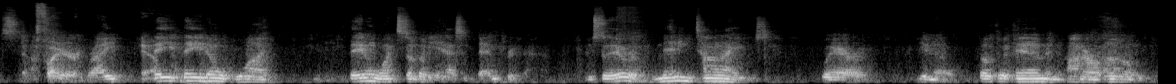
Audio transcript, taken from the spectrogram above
stuff, fire, right? Yeah. They they don't want they don't want somebody who hasn't been through that. And so there were many times where, you know, both with him and on our own,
